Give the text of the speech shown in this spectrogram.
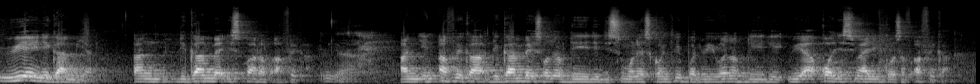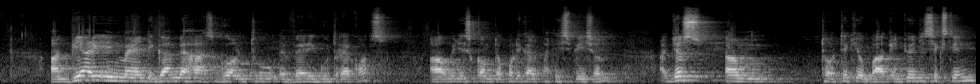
we are in the Gambia, and the Gambia is part of Africa. Yeah. And in Africa, the Gambia is one of the, the, the smallest country, but we one of the, the, we are called the smiling coast of Africa. And bearing in mind, the Gambia has gone through a very good records uh, when it comes to political participation. Uh, just um, to take you back, in 2016,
